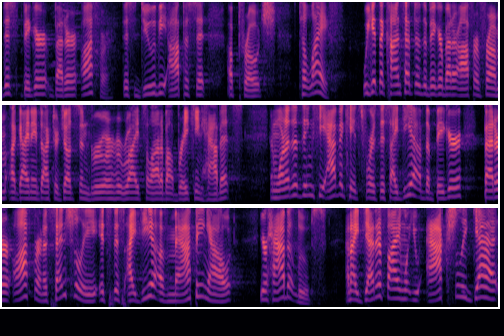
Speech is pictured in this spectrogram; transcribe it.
this bigger, better offer, this do the opposite approach to life. We get the concept of the bigger, better offer from a guy named Dr. Judson Brewer, who writes a lot about breaking habits. And one of the things he advocates for is this idea of the bigger, better offer. And essentially, it's this idea of mapping out your habit loops and identifying what you actually get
